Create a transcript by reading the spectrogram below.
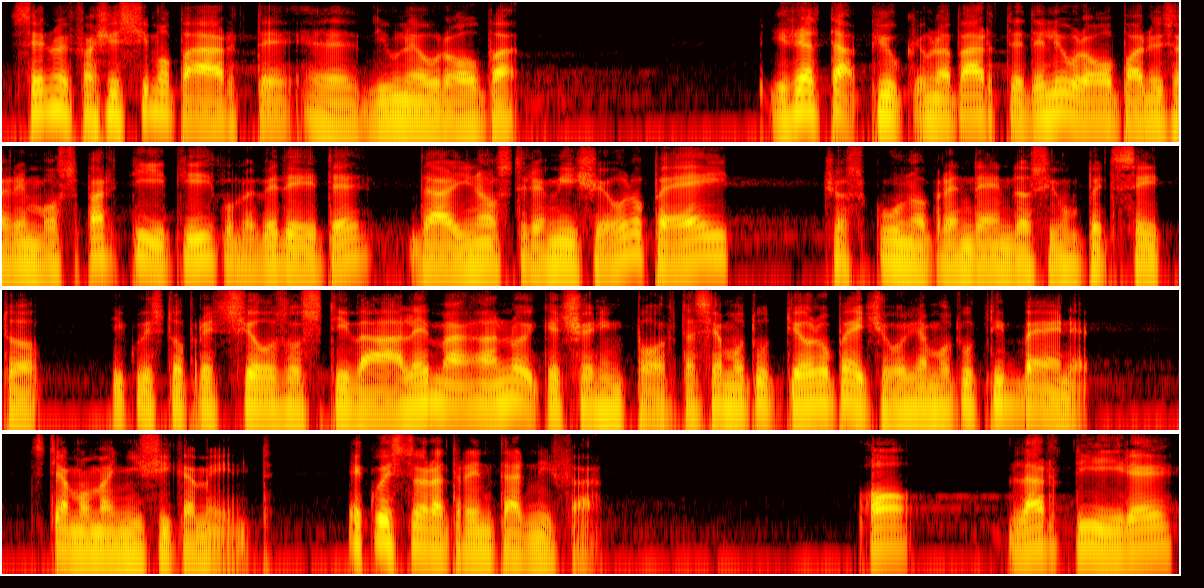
se noi facessimo parte eh, di un'Europa. In realtà più che una parte dell'Europa noi saremmo spartiti, come vedete, dai nostri amici europei, ciascuno prendendosi un pezzetto di questo prezioso stivale, ma a noi che ce ne importa? Siamo tutti europei, ci vogliamo tutti bene, stiamo magnificamente. E questo era 30 anni fa. Ho l'ardire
